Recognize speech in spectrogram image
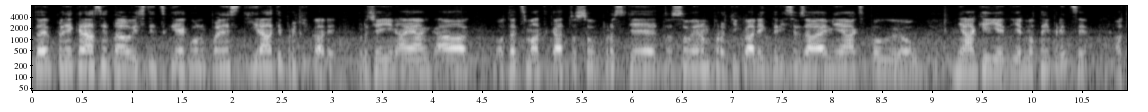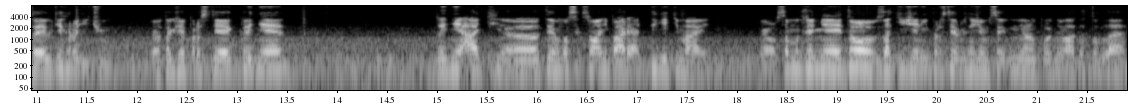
to je úplně krásně taoisticky, jak on úplně stírá ty protiklady. Protože Yin a Yang a otec, matka, to jsou prostě, to jsou jenom protiklady, které se vzájemně nějak spojují v nějaký jednotný princip. A to je u těch rodičů. Jo, takže prostě klidně, klidně ať uh, ty homosexuální páry, ať ty děti mají. Jo, samozřejmě je to zatížený prostě různě, že musí oplodňovat a tohle.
